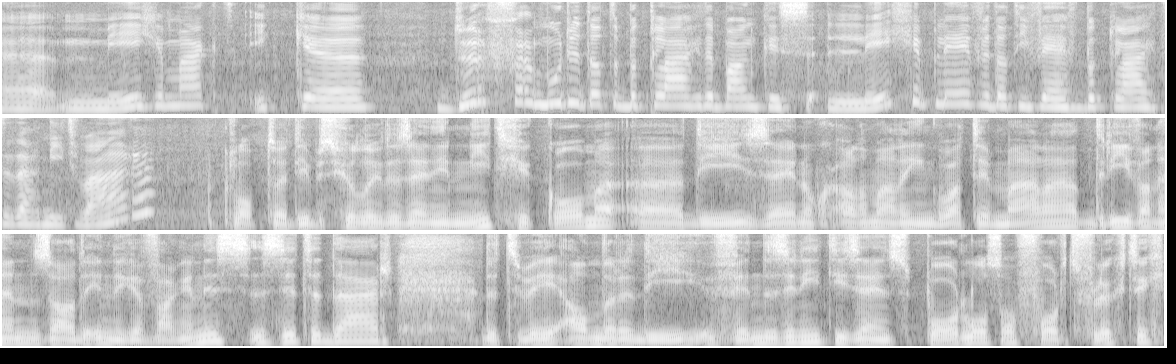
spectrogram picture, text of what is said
uh, meegemaakt. Ik uh, durf vermoeden dat de beklaagde bank is leeggebleven, dat die vijf beklaagden daar niet waren? Klopt, die beschuldigden zijn hier niet gekomen. Uh, die zijn nog allemaal in Guatemala. Drie van hen zouden in de gevangenis zitten daar. De twee anderen die vinden ze niet. Die zijn spoorloos of voortvluchtig.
